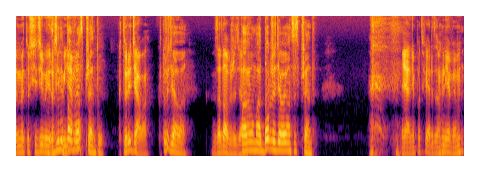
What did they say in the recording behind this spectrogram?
Y, My tu siedzimy i Z winy rozkminiamy, Pawła sprzętu, który działa. który działa. Za dobrze działa. Paweł ma dobrze działający sprzęt. Ja nie potwierdzam, nie wiem.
